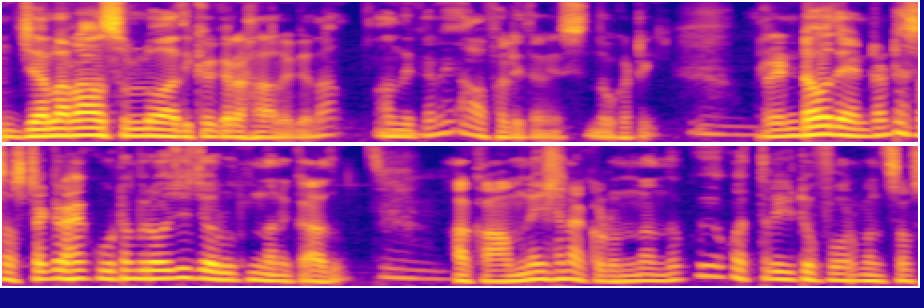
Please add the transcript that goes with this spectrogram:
జలరాశుల్లో అధిక గ్రహాలు కదా అందుకని ఆ ఫలితం ఇస్తుంది ఒకటి. రెండవది ఏంటంటే షష్టగ్రహ కూటమి రోజు జరుగుతుందని కాదు. ఆ కాంబినేషన్ అక్కడ ఉన్నందుకు ఒక three to four months of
